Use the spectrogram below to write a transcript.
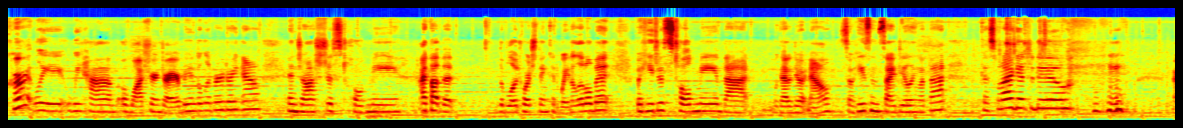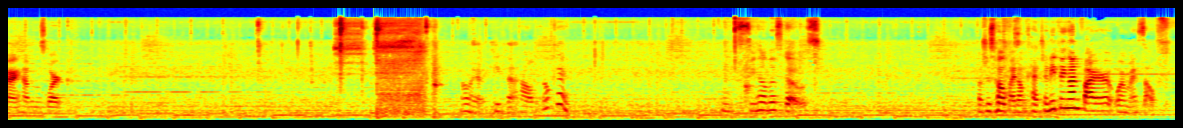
Currently we have a washer and dryer being delivered right now, and Josh just told me, I thought that the blowtorch thing could wait a little bit, but he just told me that we gotta do it now. So he's inside dealing with that. Guess what I get to do? Alright, how does this work? Oh, I gotta keep that held. Okay. Let's see how this goes. Let's just hope I don't catch anything on fire or myself.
